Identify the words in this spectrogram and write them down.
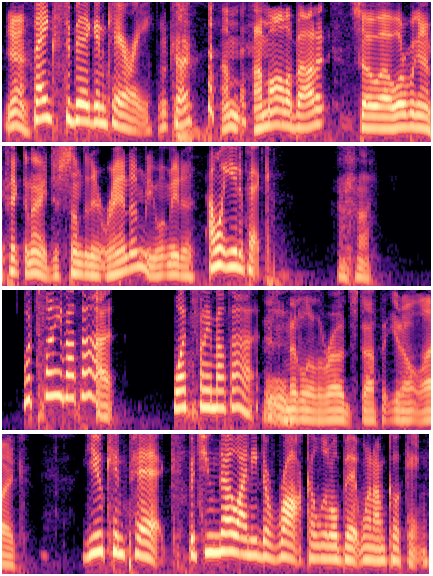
Yeah. Thanks to Big and Carrie. Okay, I'm I'm all about it. So, uh, what are we going to pick tonight? Just something at random? Do you want me to? I want you to pick. What's funny about that? What's funny about that? It's middle of the road stuff that you don't like. You can pick, but you know I need to rock a little bit when I'm cooking.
